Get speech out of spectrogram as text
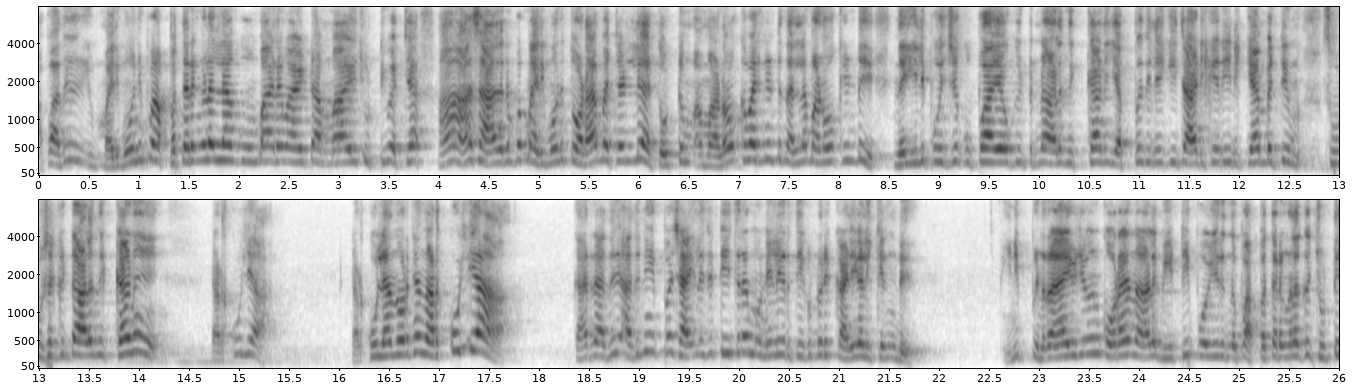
അപ്പൊ അത് മരുമോന് ഇപ്പൊ അപ്പത്തരങ്ങളെല്ലാം കൂമ്പാരമായിട്ട് അമ്മായി ചുട്ടി വെച്ച ആ ആ സാധനം ഇപ്പൊ മരുമോന് തൊടാൻ പറ്റണില്ല. തൊട്ടും മണമൊക്കെ വരുന്നുണ്ട്. നല്ല മണമൊക്കെ ഉണ്ട്. നെയ്യിൽ പൊരിച്ച കുപ്പായമൊക്കെ കിട്ടുന്ന ആൾ നിൽക്കാണ് എപ്പോ ഇതിലേക്ക് ചാടിക്കേറി ഇരിക്കാൻ പറ്റും? സൂക്ഷിക്കിട്ട ആൾ നിൽക്കാണ് നടക്കൂല. നടക്കൂല എന്ന് പറഞ്ഞാൽ നടക്കൂല കാരണം അത് അതിന് ഇപ്പൊ ശൈലജ ടീച്ചറെ മുന്നിൽ ഇരുത്തിക്കൊണ്ട് ഒരു കളി കളിക്കുന്നുണ്ട് ഇനി പിണറായി വിജയൻ കുറെ നാൾ വീട്ടിൽ പോയിരുന്നു. ഇപ്പൊ അപ്പത്തരങ്ങളൊക്കെ ചുട്ട്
